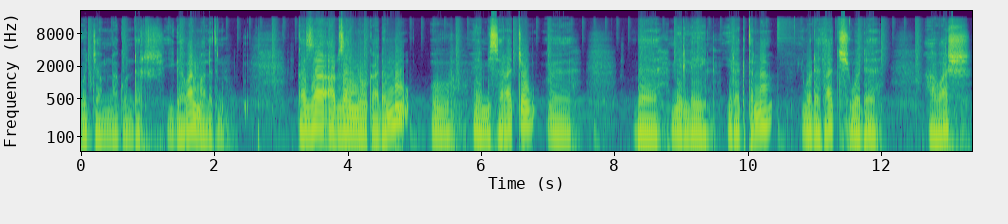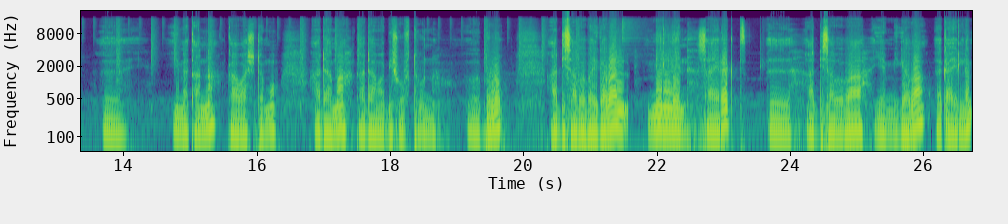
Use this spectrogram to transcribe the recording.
ጎጃምና ጎንደር ይገባል ማለት ነው። ከዛ አብዛኛው እቃ ደግሞ የሚሰራጨው በሚሌን ይረግጥና ወደ ታች ወደ አዋሽ ይመጣና ከአዋሽ ደግሞ አዳማ ከአዳማ ቢሾፍቱን ብሎ አዲስ አበባ ይገባል። ሚሌን ሳይረግጥ አዲስ አበባ የሚገባ እቃ የለም።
